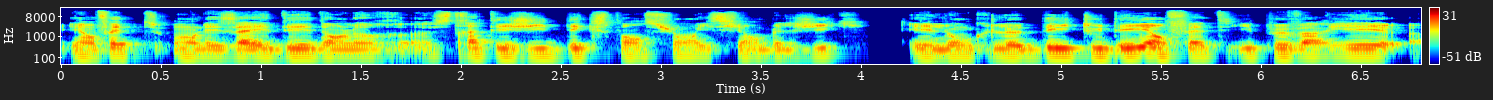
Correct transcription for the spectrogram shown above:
Et en fait, on les a aidés dans leur stratégie d'expansion ici en Belgique. Et donc le day-to-day, en fait, il peut varier euh,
